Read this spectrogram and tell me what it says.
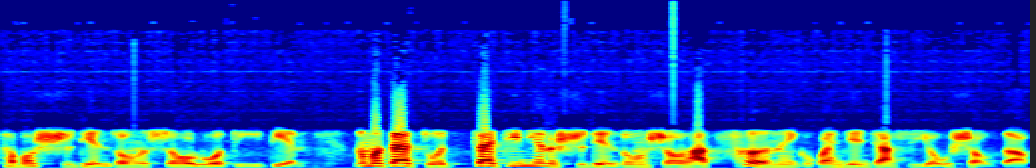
差不多十点钟的时候落低点。那么在昨在今天的十点钟的时候，它测那个关键价是有手的。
